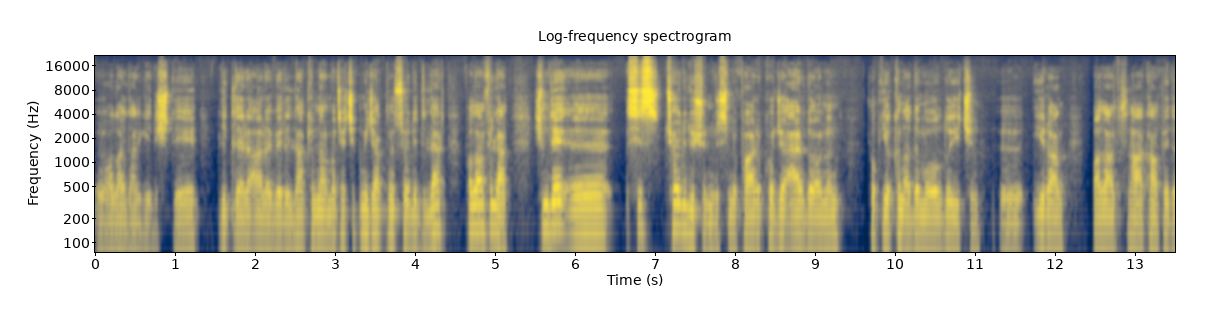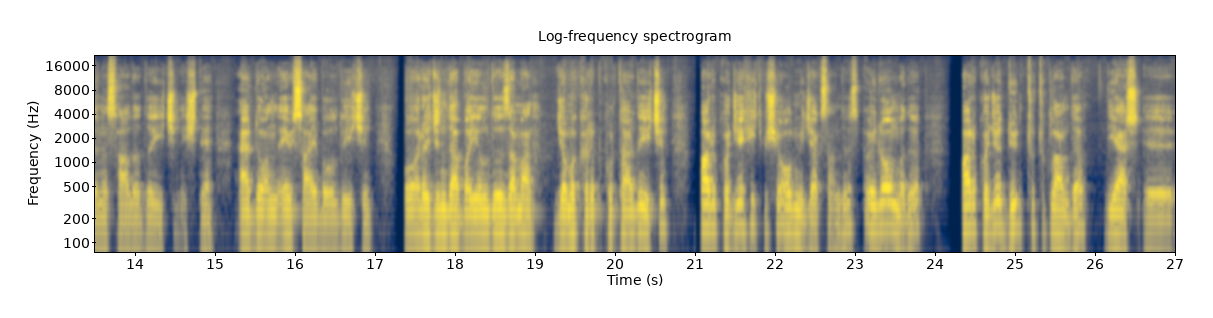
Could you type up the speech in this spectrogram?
e, olaylar gelişti. Liglere ara verildi. Hakemler maça çıkmayacaklarını söylediler falan filan. Şimdi e, siz şöyle düşünün. Şimdi Faruk Hoca Erdoğan'ın çok yakın adamı olduğu için e, İran bağlantısı Hakan Fidan'ın sağladığı için işte Erdoğan'ın ev sahibi olduğu için o aracında bayıldığı zaman camı kırıp kurtardığı için Faruk Hoca'ya hiçbir şey olmayacak sandınız. Öyle olmadı. Faruk Hoca dün tutuklandı. Diğer e,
